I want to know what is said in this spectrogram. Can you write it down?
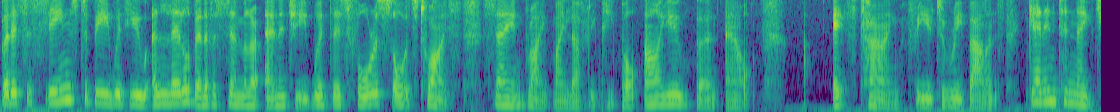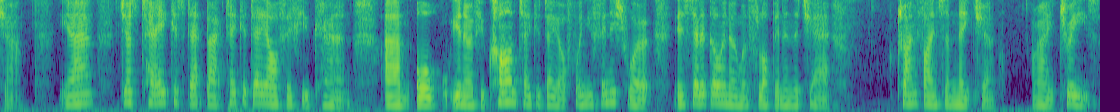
But it seems to be with you a little bit of a similar energy with this Four of Swords twice, saying, Right, my lovely people, are you burnt out? It's time for you to rebalance. Get into nature. Yeah, just take a step back, take a day off if you can. Um, or, you know, if you can't take a day off, when you finish work, instead of going home and flopping in the chair, try and find some nature. All right, trees,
